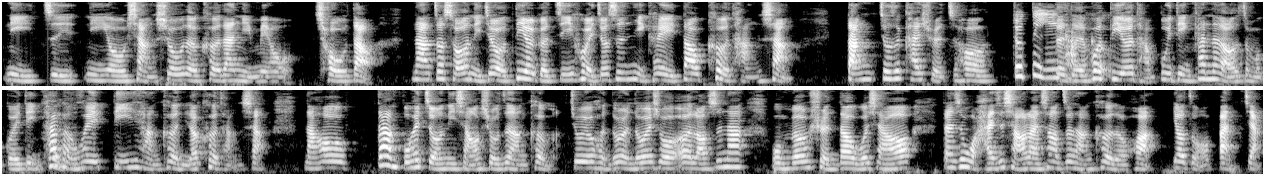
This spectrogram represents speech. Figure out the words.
你只你有想修的课，但你没有抽到，那这时候你就有第二个机会，就是你可以到课堂上当，就是开学之后就第一堂对对，或第二堂不一定，看那老师怎么规定，他可能会第一堂课你到课堂上，然后。但不会只有你想要修这堂课嘛？就有很多人都会说，呃，老师，那我没有选到我想要，但是我还是想要来上这堂课的话，要怎么办？这样，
